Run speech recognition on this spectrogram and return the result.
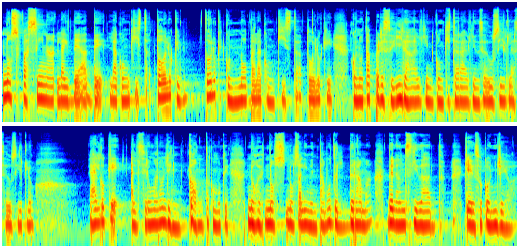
nos fascina la idea de la conquista, todo lo que todo lo que connota la conquista, todo lo que connota perseguir a alguien, conquistar a alguien, seducirla, seducirlo. Es algo que al ser humano le encanta, como que nos, nos, nos alimentamos del drama, de la ansiedad que eso conlleva.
